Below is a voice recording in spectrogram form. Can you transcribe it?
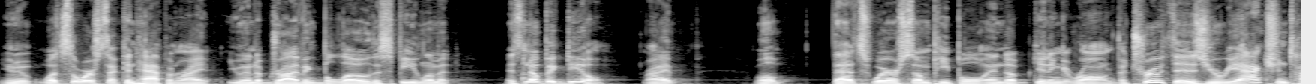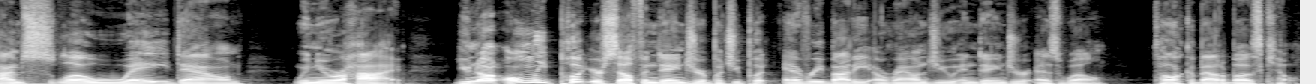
You know, what's the worst that can happen, right? You end up driving below the speed limit. It's no big deal, right? Well, that's where some people end up getting it wrong. The truth is, your reaction times slow way down when you're high. You not only put yourself in danger, but you put everybody around you in danger as well. Talk about a buzzkill.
